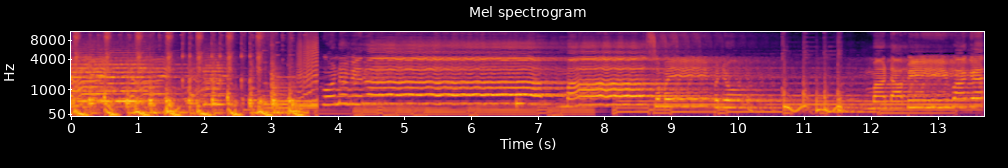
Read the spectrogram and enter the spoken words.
યાય, યાય. કોણ સમય બન્યો માં ડાબી વાગે,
